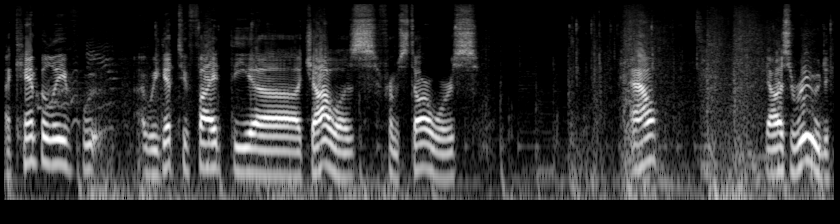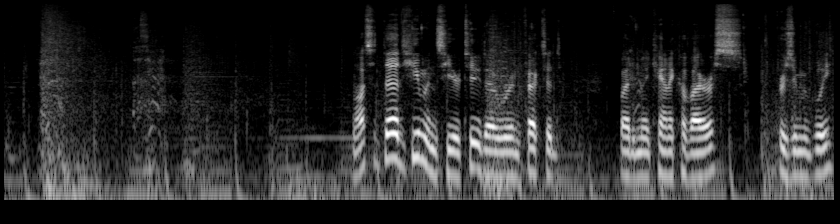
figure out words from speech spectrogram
I can't believe we, we get to fight the uh, Jawas from Star Wars. Ow. That was rude. Lots of dead humans here too that were infected by the Mechanica virus, presumably.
